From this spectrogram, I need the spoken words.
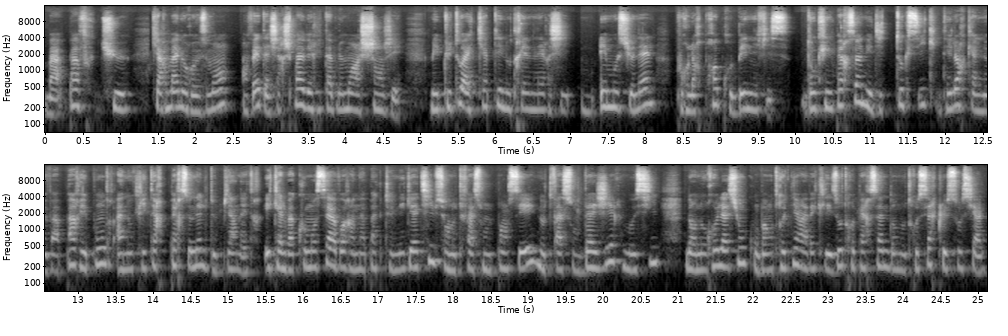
bah, pas fructueux, car malheureusement, en fait, elles cherchent pas véritablement à changer, mais plutôt à capter notre énergie émotionnelle pour leur propre bénéfice. Donc une personne est dite toxique dès lors qu'elle ne va pas répondre à nos critères personnels de bien-être et qu'elle va commencer à avoir un impact négatif sur notre façon de penser, notre façon d'agir, mais aussi dans nos relations qu'on va entretenir avec les autres personnes dans notre cercle social.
